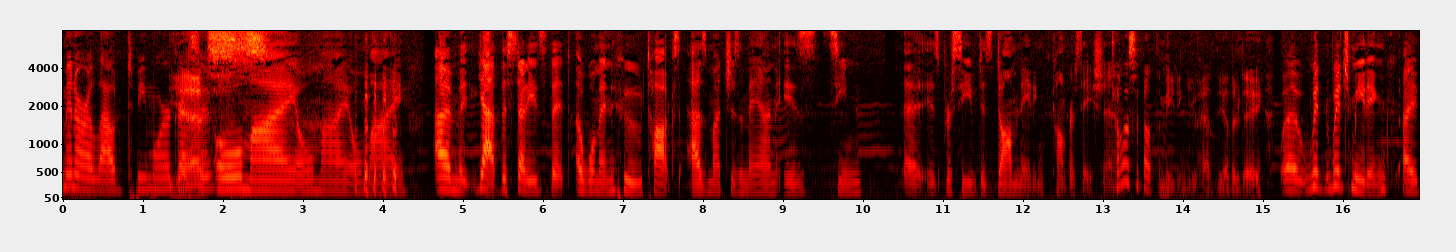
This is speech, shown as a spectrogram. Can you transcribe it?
Men are allowed to be more aggressive. Yes. Oh my, oh my, oh my. um, yeah, the studies that a woman who talks as much as a man is seen uh, is perceived as dominating the conversation. Tell us about the meeting you had the other day. uh, which, which meeting? I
